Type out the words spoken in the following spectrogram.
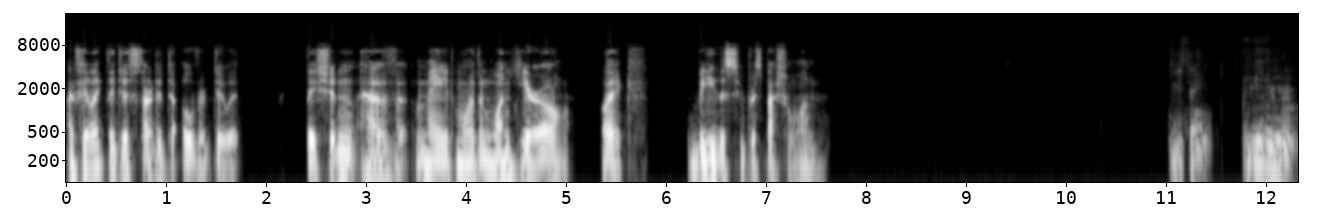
I feel like they just started to overdo it. They shouldn't have made more than one hero like be the super special one. You think?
